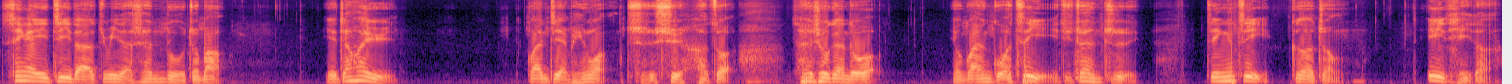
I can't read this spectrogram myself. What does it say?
新的一季的居民的深度周报也将会与关键评网持续合作，推出更多有关国际以及政治、经济各种议题的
